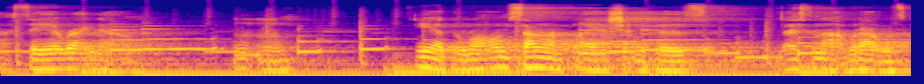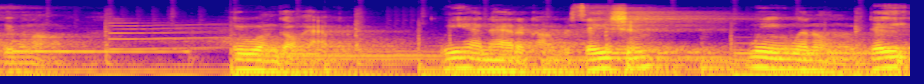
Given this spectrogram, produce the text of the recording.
I say it right now. Mm-mm. He had the wrong sign flashing because that's not what I was giving off. It wasn't gonna happen. We hadn't had a conversation. We ain't went on a date.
